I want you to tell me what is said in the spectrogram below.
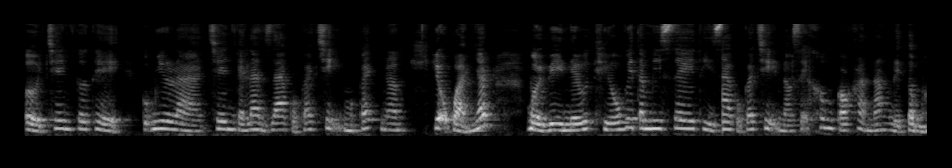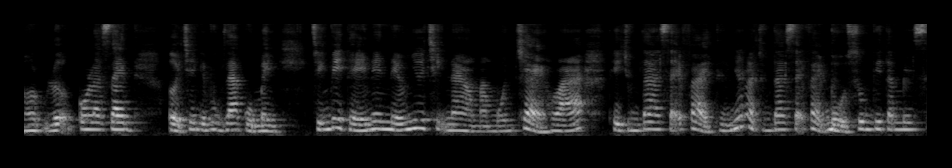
ở trên cơ thể cũng như là trên cái làn da của các chị một cách ờ, hiệu quả nhất. Bởi vì nếu thiếu vitamin C thì da của các chị nó sẽ không có khả năng để tổng hợp lượng collagen ở trên cái vùng da của mình. Chính vì thế nên nếu như chị nào mà muốn trẻ hóa thì chúng ta sẽ phải, thứ nhất là chúng ta sẽ phải bổ sung vitamin C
